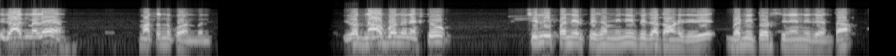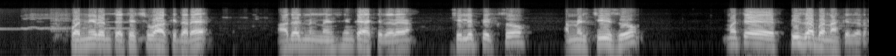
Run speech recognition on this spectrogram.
ಇದಾದ್ಮೇಲೆ ಮತ್ತೊಂದು ಕೋನ್ ಬನ್ನಿ. ಇವಾಗ ನಾವು ಬಂದು next chilli paneer pizza mini pizza ತಗೊಂಡಿದೀವಿ ಬನ್ನಿ, ತೋರಿಸ್ತೀನಿ ಏನಿದೆ ಅಂತ. ಪನ್ನೀರ್ ಅಂತ ಯಥೇಚ್ಛವ ಹಾಕಿದ್ದಾರೆ. ಅದಾದ್ಮೇಲೆ ಮೆಣಸಿನ್ಕಾಯಿ ಹಾಕಿದ್ದಾರೆ. ಚಿಲ್ಲಿ ಪಿಕ್ಸು ಆಮೇಲೆ ಚೀಸು ಮತ್ತೆ ಪಿಜ್ಜಾ ಬನ್ ಹಾಕಿದ್ದಾರೆ.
